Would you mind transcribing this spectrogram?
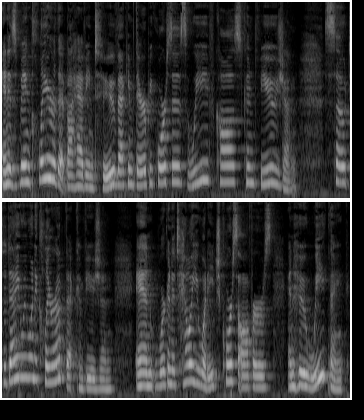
And it's been clear that by having two vacuum therapy courses, we've caused confusion. So today we want to clear up that confusion and we're going to tell you what each course offers and who we think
